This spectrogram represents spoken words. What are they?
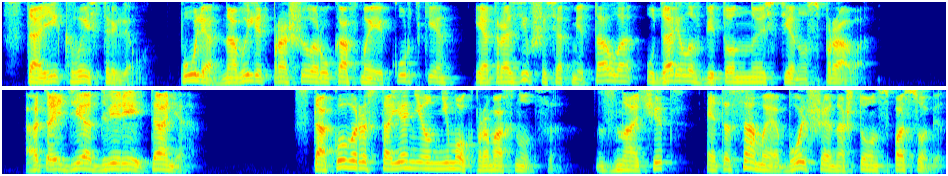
Старик выстрелил. Пуля на вылет прошила рукав моей куртки и, отразившись от металла, ударила в бетонную стену справа. «Отойди от дверей, Таня!» С такого расстояния он не мог промахнуться. Значит, это самое большее, на что он способен.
